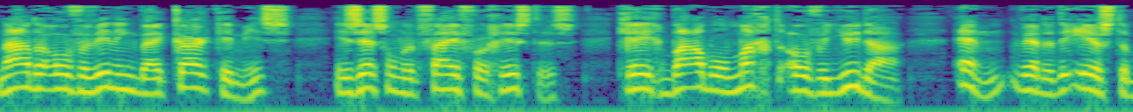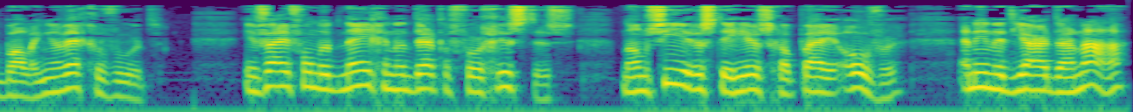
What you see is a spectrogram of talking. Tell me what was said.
Na de overwinning bij Karkemis in 605 voor Christus kreeg Babel macht over Juda en werden de eerste ballingen weggevoerd. In 539 voor Christus nam Cyrus de heerschappij over en in het jaar daarna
